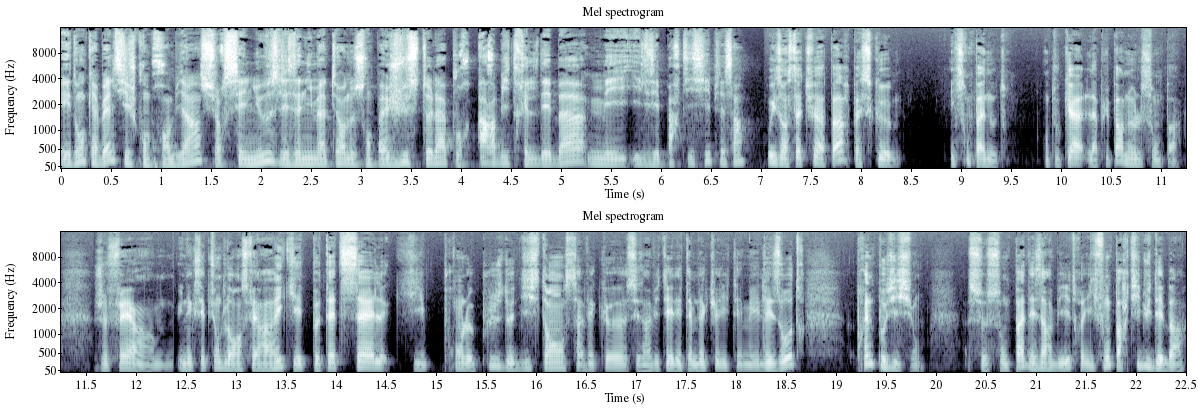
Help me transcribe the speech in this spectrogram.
Et donc, Abel, si je comprends bien, sur CNews, les animateurs ne sont pas juste là pour arbitrer le débat, mais ils y participent, c'est ça? Oui, ils ont un statut à part parce que ils sont pas neutres. En tout cas, la plupart ne le sont pas. Je fais un, une exception de Laurence Ferrari, qui est peut-être celle qui prend le plus de distance avec euh, ses invités et les thèmes d'actualité. Mais les autres prennent position. Ce sont pas des arbitres, ils font partie du débat.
